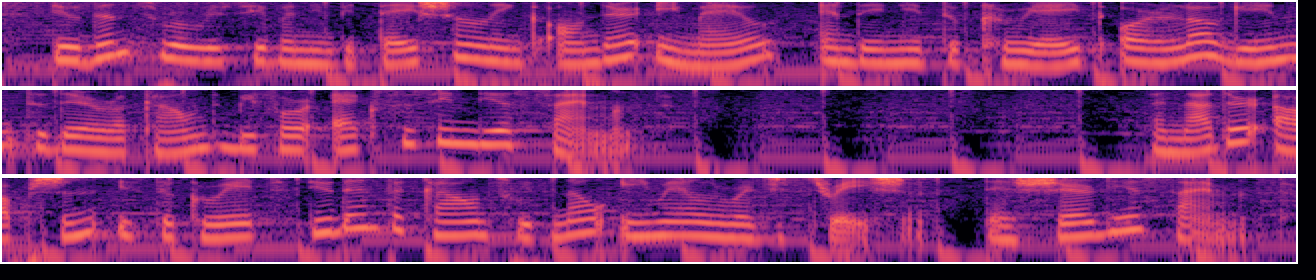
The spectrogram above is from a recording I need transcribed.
Students will receive an invitation link on their email and they need to create or log in to their account before accessing the assignment. Another option is to create student accounts with no email registration, then share the assignment.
